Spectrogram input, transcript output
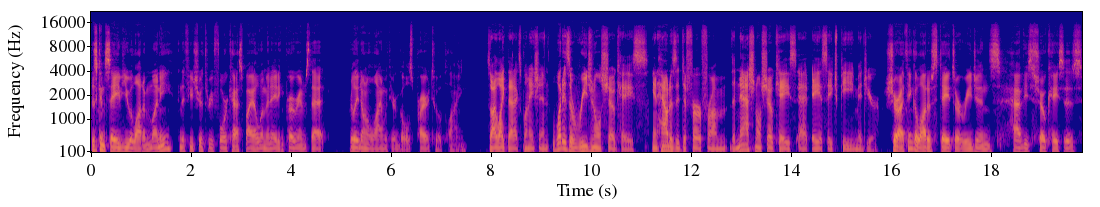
This can save you a lot of money in the future through forecasts by eliminating programs that really don't align with your goals prior to applying. So I like that explanation. What is a regional showcase and how does it differ from the national showcase at ASHP midyear? Sure. I think a lot of states or regions have these showcases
